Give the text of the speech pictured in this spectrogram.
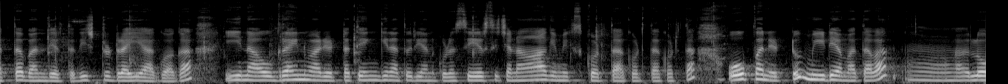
ಆಗ್ತಾ ಬಂದಿರ್ತದೆ. ಇಷ್ಟು ಡ್ರೈ ಆಗುವಾಗ ಈ ನಾವು ಗ್ರೈಂಡ್ ಮಾಡಿಟ್ಟ ತೆಂಗಿನ ತುರಿಯನ್ನು ಕೂಡ ಸೇರಿಸಿ ಚೆನ್ನಾಗಿ ಮಿಕ್ಸ್ ಕೊಡ್ತಾ ಕೊಡ್ತಾ ಕೊಡ್ತಾ ಓಪನ್ ಇಟ್ಟು ಮೀಡಿಯಮ್ ಅಥವಾ ಲೋ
